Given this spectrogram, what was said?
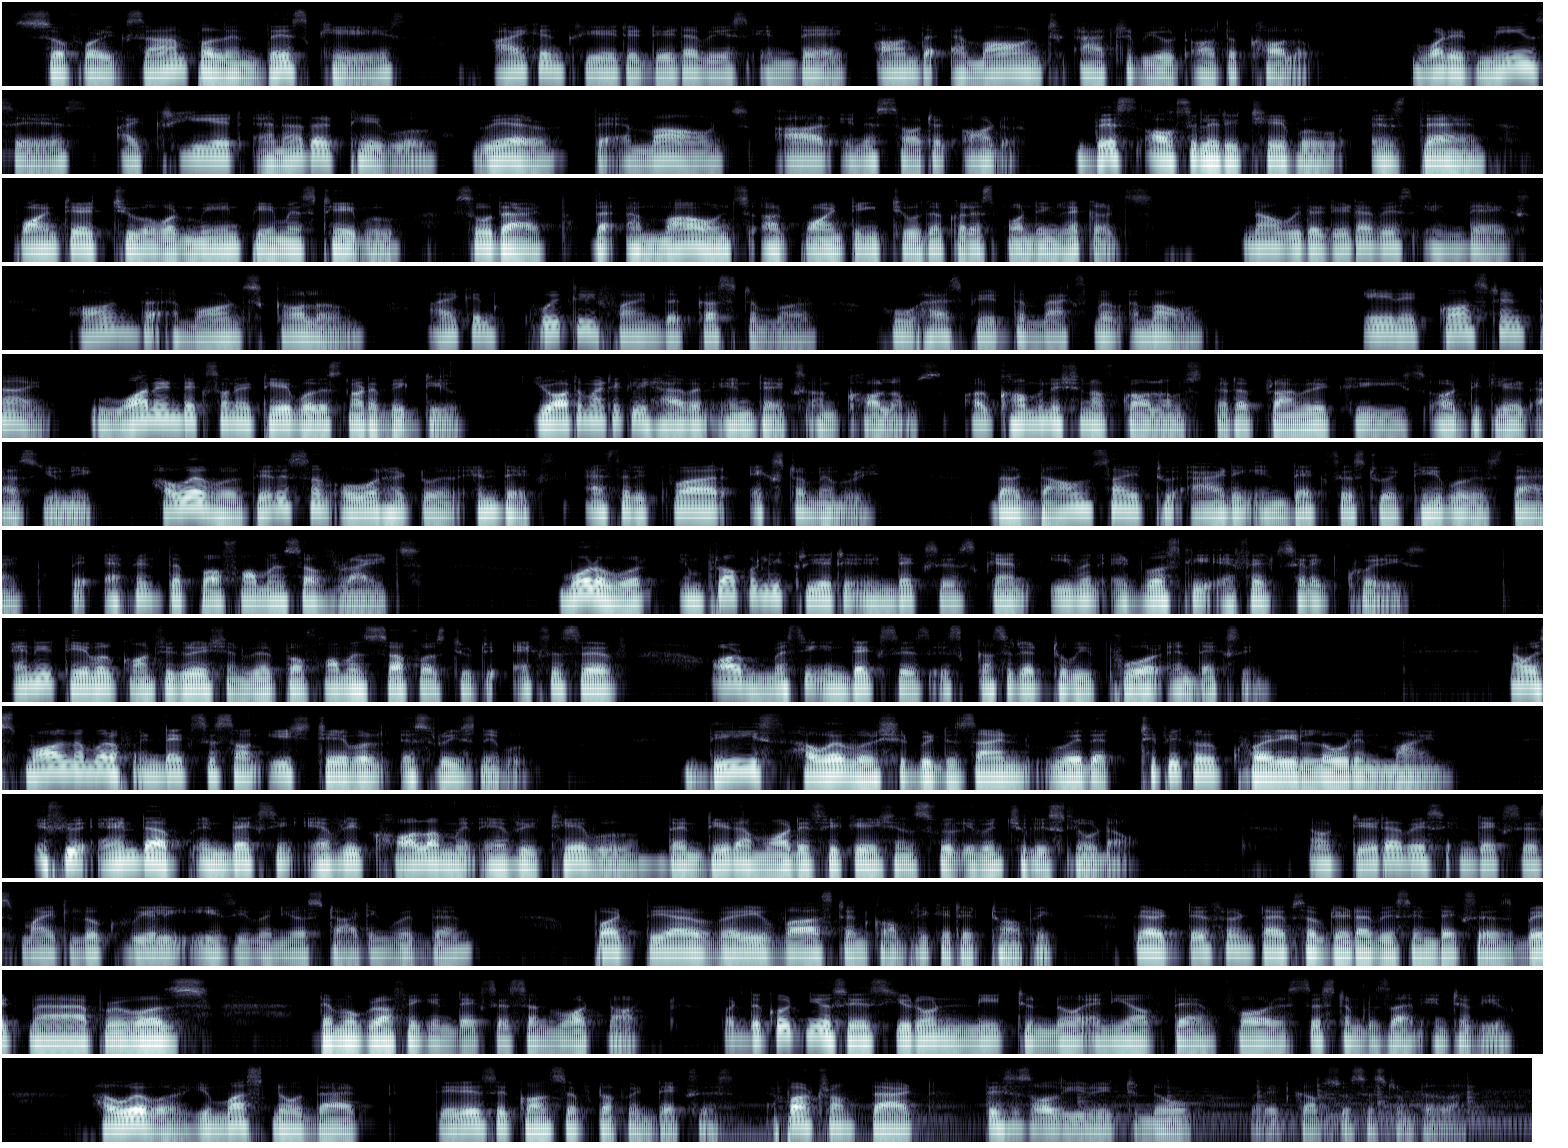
So for example, in this case, I can create a database index on the amount attribute or the column. What it means is I create another table where the amounts are in a sorted order. This auxiliary table is then pointed to our main payments table so that the amounts are pointing to the corresponding records. Now with the database index on the amounts column, I can quickly find the customer who has paid the maximum amount in a constant time. One index on a table is not a big deal. You automatically have an index on columns or combination of columns that are primary keys or declared as unique. However, there is some overhead to an index as they require extra memory. The downside to adding indexes to a table is that they affect the performance of writes. Moreover, improperly created indexes can even adversely affect select queries. Any table configuration where performance suffers due to excessive or missing indexes is considered to be poor indexing. Now, a small number of indexes on each table is reasonable. These, however, should be designed with a typical query load in mind. If you end up indexing every column in every table, then data modifications will eventually slow down. Now, database indexes might look really easy when you're starting with them, but they are a very vast and complicated topic. There are different types of database indexes, bitmap, reverse demographic indexes, and whatnot. But the good news is you don't need to know any of them for a system design interview. However, you must know that there is a concept of indexes. Apart from that, this is all you need to know when it comes to system design.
